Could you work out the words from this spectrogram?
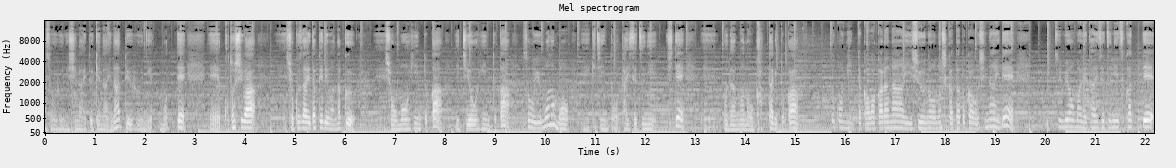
そういうふうにしないといけないなっていうふうに思って、えー、今年は食材だけではなく消耗品とか日用品とかそういうものもえ、きちんと大切にして、えー、無駄なものを買ったりとかどこに行ったかわからない収納の仕方とかをしないで10秒まで大切に使って、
